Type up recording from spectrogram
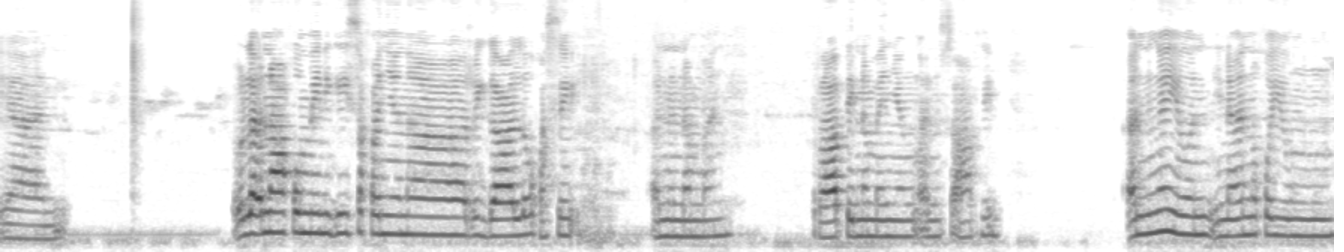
Yan. Wala na akong minigay sa kanya na regalo kasi ano naman, parati naman yung ano sa akin. Ano ngayon, inaano ko yung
